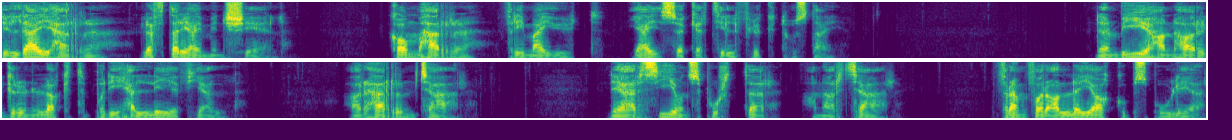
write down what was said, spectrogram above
Til deg, Herre, løfter jeg min sjel. Kom, Herre, fri meg ut, jeg søker tilflukt hos deg. Den by han har grunnlagt på de hellige fjell, har Herren kjær. Det er Sions porter han har kjær, fremfor alle Jakobs boliger.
